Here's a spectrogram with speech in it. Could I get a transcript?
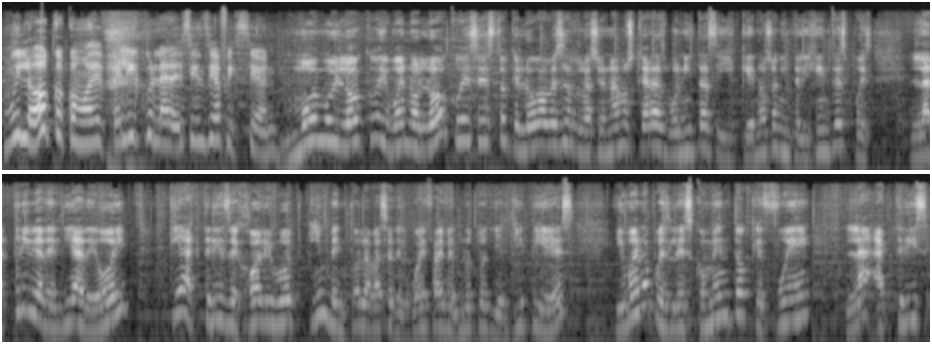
muy loco, como de película de ciencia ficción. Muy, muy loco. Y bueno, loco es esto que luego a veces relacionamos caras bonitas y que no son inteligentes. Pues la trivia del día de hoy qué actriz de Hollywood inventó la base del Wi-Fi, el Bluetooth y el GPS. Y bueno, pues les comento que fue la actriz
